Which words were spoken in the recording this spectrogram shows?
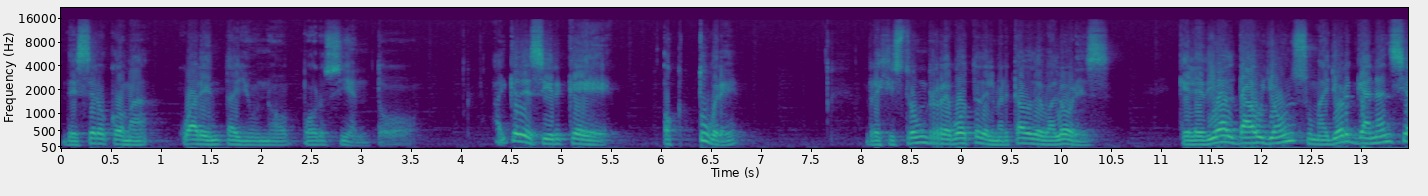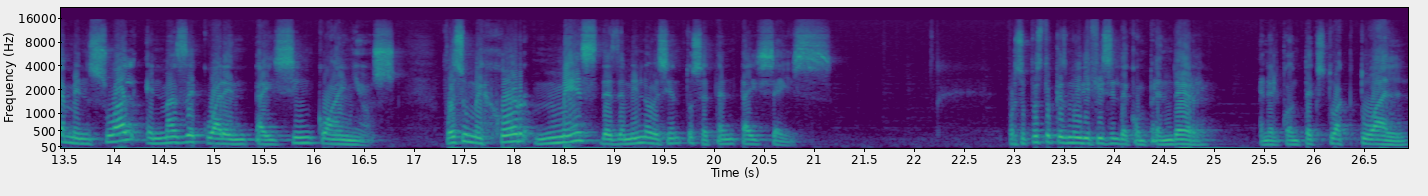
de 0,41%. Hay que decir que octubre registró un rebote del mercado de valores que le dio al Dow Jones su mayor ganancia mensual en más de 45 años. Fue su mejor mes desde 1976. Por supuesto que es muy difícil de comprender en el contexto actual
